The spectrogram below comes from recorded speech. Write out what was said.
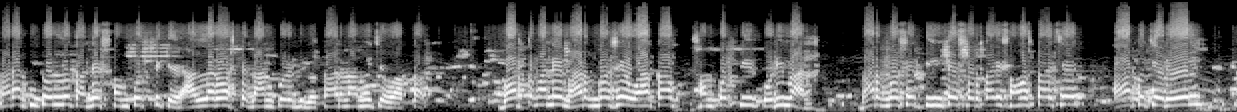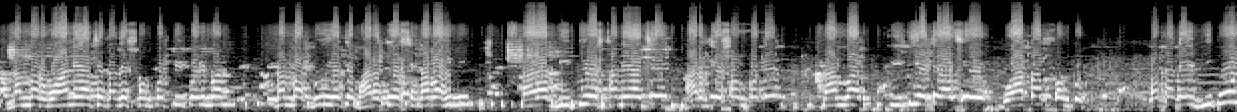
তারা কি করল? তাদের সম্পত্তিকে আল্লাহর ওয়াস্তে দান করে দিল। তার নাম হচ্ছে ওয়াকাফ। বর্তমানে ভারতবর্ষে ওয়াকাফ সম্পত্তির পরিমাণ ভারতবর্ষের তিনটে সরকারি সংস্থা আছে। এক হচ্ছে রেল, নাম্বার ওয়ানে আছে তাদের সম্পত্তির পরিমাণ, নাম্বার দুই হচ্ছে ভারতীয় সেনাবাহিনী, তারা দ্বিতীয় স্থানে আছে ভারতীয় সম্পদের, নাম্বার তৃতীয়তে আছে ওয়াকাফ সম্পত্তি। অর্থাৎ এই বিপুল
